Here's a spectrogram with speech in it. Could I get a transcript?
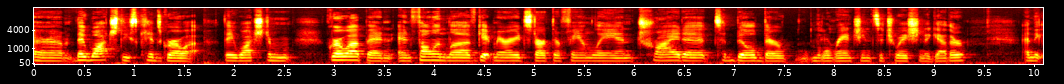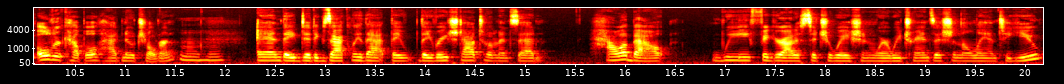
um, they watched these kids grow up. They watched them grow up and, and fall in love get married start their family and try to, to build their little ranching situation together. And the older couple had no children. And they did exactly that. They they reached out to him and said how about we figure out a situation where we transition the land to you?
